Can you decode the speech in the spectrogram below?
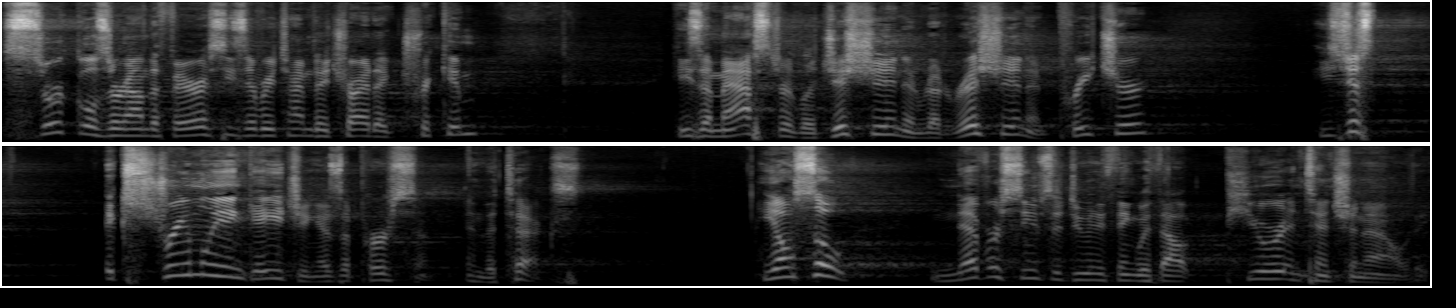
circles around the Pharisees every time they try to trick him. He's a master logician and rhetorician and preacher. He's just extremely engaging as a person in the text. He also never seems to do anything without pure intentionality.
